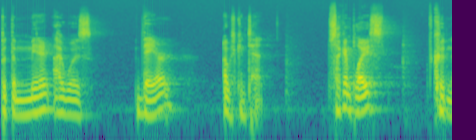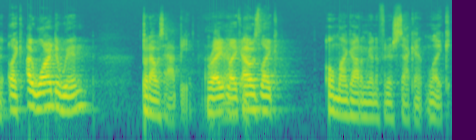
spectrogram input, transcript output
but the minute I was there, I was content. Second place, couldn't like I wanted to win, but I was happy, right? Like I was like, oh my god, I'm gonna finish second. Like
